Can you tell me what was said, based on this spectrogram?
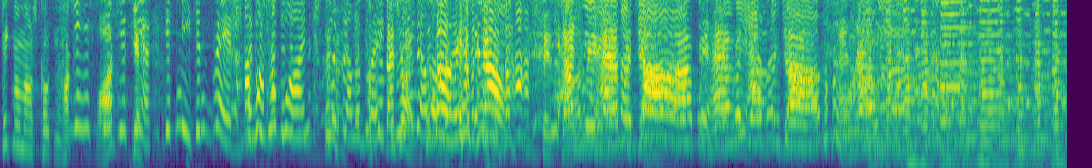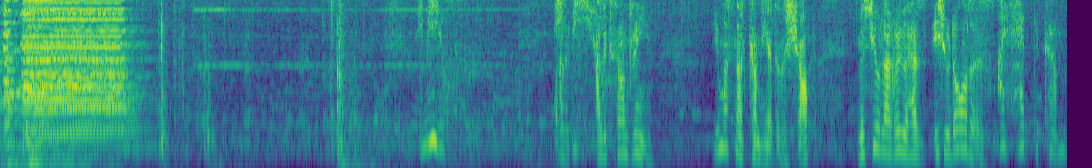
take Maman's coat and hock. Yes, what? yes, yes, yes. Get meat and bread. A bottle of wine. We'll celebrate. That's we'll right. Celebrate. Cézanne, we have a job. Cézanne, we have a job. We have, we have a job. And now... Emil. Ale- Alexandrine, you must not come here to the shop. Monsieur LaRue has issued orders. I had to come.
